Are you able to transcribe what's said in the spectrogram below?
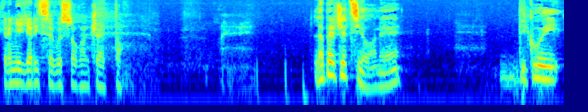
che lei mi chiarisse questo concetto. La percezione di cui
